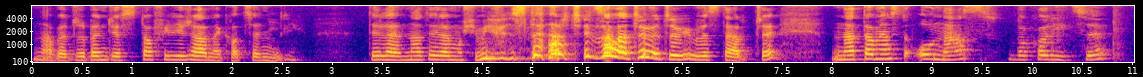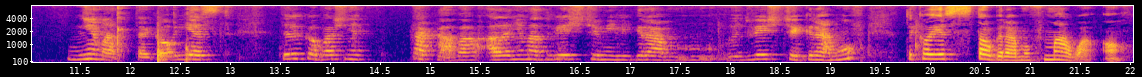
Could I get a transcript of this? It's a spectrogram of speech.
Nawet, że będzie 100 filiżanek ocenili. Tyle, na tyle musi mi wystarczyć. Zobaczymy, czy mi wystarczy. Natomiast u nas w okolicy nie ma tego. Jest tylko właśnie ta kawa, ale nie ma 200 mg, 200 gramów, tylko jest 100 gramów, mała. O.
